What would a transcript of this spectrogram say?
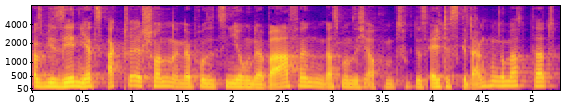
Also wir sehen jetzt aktuell schon in der Positionierung der BaFin, dass man sich auch im Zug des LTIFs Gedanken gemacht hat.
